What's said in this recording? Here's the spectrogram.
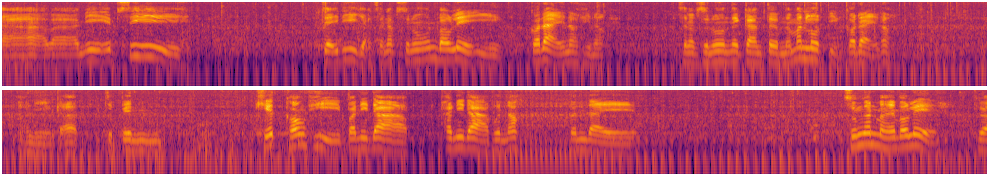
ถ้าว่ามีเอฟซีใจดีอยากสนับสนุนเบาเล่อีกก็ได้เนาะพี่เนาะสนับสนุนในการเติมน้ำมันรถอีกก็ได้เนาะอันนี้ก็จะเป็นเคสของผีปณิดาพนิดาเพิ่นเนาะเพิ่นได้ส่งเงินมาให้เบาเล่เพื่อ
